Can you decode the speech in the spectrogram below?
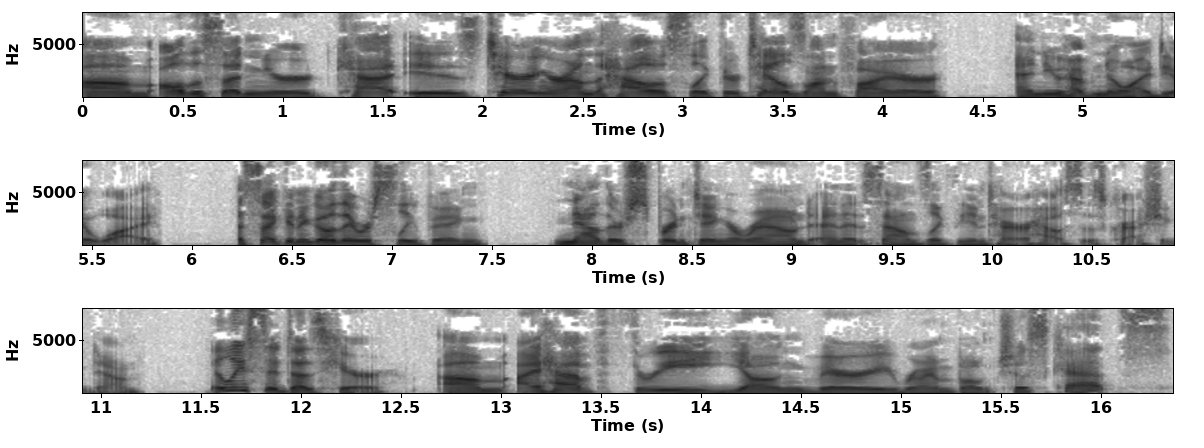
um, all of a sudden your cat is tearing around the house like their tail's on fire and you have no idea why. A second ago they were sleeping. Now they're sprinting around and it sounds like the entire house is crashing down. At least it does here. Um, I have three young, very rambunctious cats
